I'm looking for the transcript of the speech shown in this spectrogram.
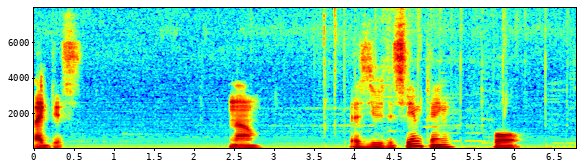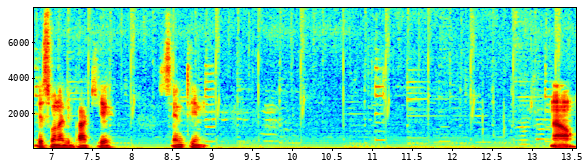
like this. Now let's use the same thing for this one at the back here. Same thing. Now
